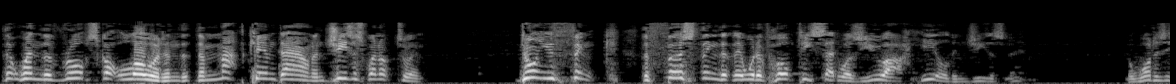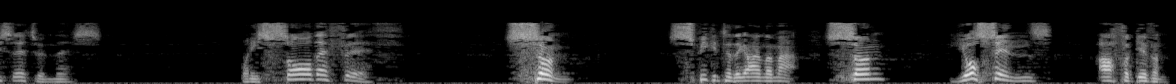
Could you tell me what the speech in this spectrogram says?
that when the ropes got lowered and the, the mat came down and Jesus went up to him, don't you think the first thing that they would have hoped he said was, you are healed in Jesus' name? But what does he say to him this? When he saw their faith, son, speaking to the guy on the mat, son, your sins are forgiven.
